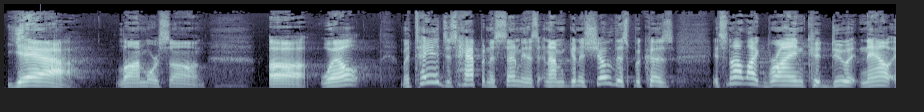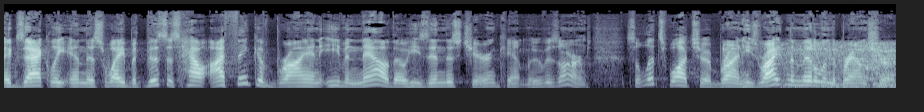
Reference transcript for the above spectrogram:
Yeah, lawnmower song. Uh, well, Matea just happened to send me this, and I'm going to show this because it's not like Brian could do it now exactly in this way, but this is how I think of Brian even now, though he's in this chair and can't move his arms. So let's watch uh, Brian. He's right in the middle in the brown shirt.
